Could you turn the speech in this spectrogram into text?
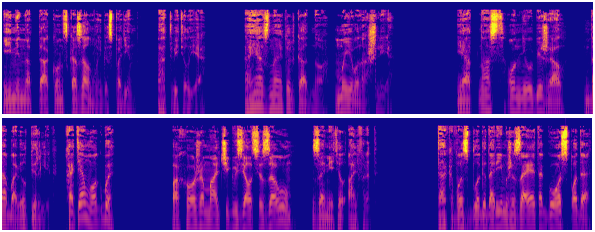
«Именно так он сказал, мой господин», — ответил я. А я знаю только одно — мы его нашли. И от нас он не убежал, добавил Перлик, хотя мог бы. Похоже, мальчик взялся за ум, заметил Альфред. Так возблагодарим же за это Господа,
